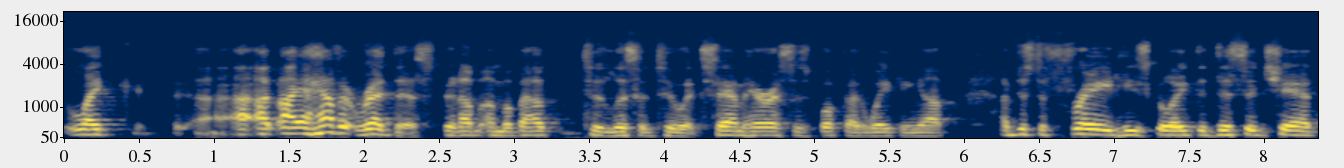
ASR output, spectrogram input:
like I, I, haven't read this but I'm, I'm about to listen to it. Sam harris's book on waking up. I'm just afraid he's going to disenchant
